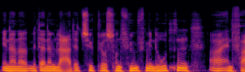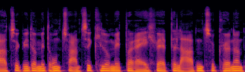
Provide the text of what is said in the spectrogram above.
in einer, mit einem Ladezyklus von fünf Minuten ein Fahrzeug wieder mit rund 20 Kilometer Reichweite laden zu können.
